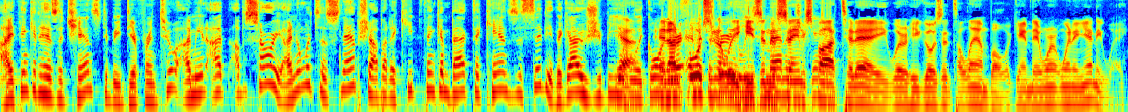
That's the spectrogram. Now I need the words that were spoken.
I think it has a chance to be different too. I mean, I, I'm sorry, I know it's a snapshot, but I keep thinking back to Kansas City, the guy who should be able to go in and there and unfortunately, he's in the same spot today where he goes into Lambeau, a game they weren't winning anyway,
